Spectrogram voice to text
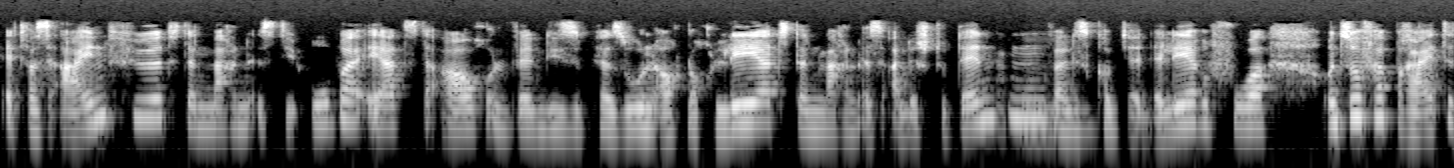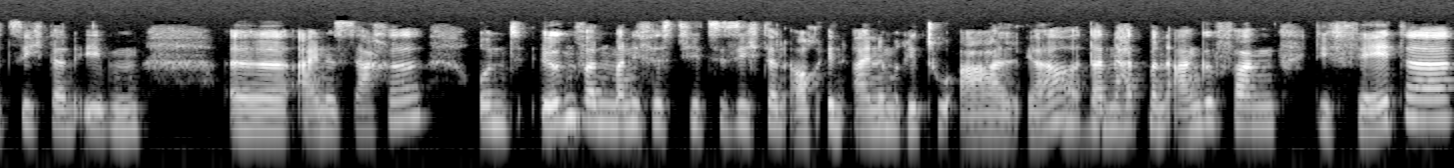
etwas einführt, dann machen es die Oberärzte auch und wenn diese Person auch noch lehrt, dann machen es alle Studenten, mhm. weil es kommt ja in der Lehre vor und so verbreitet sich dann eben äh, eine Sache und irgendwann manifestiert sie sich dann auch in einem Ritual. Ja, mhm. dann hat man angefangen, die Väter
